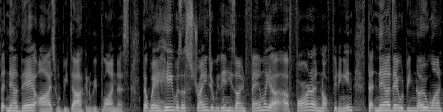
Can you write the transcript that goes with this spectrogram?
that now their eyes would be darkened with blindness. That where he was a stranger within his own family, a, a foreigner and not fitting in, that now there would be no one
